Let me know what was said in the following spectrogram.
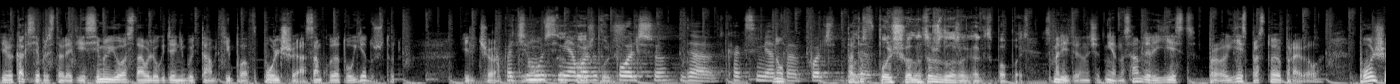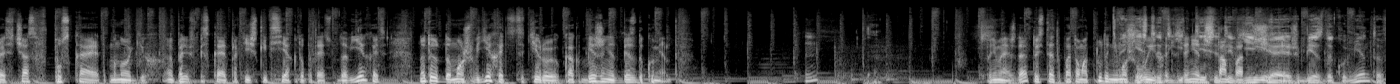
И вы как себе представляете, я семью оставлю где-нибудь там, типа в Польше, а сам куда-то уеду, что ли? Или что? А почему Ну, семья может в Польшу? Да, как семья Ну, в Польшу попадет? в Польшу она тоже должна как-то попасть. Смотрите, значит, нет, на самом деле есть, есть простое правило. Польша сейчас впускает многих, э, впускает практически всех, кто пытается туда въехать, но ты туда можешь въехать, цитирую, как беженец без документов. Понимаешь, да? То есть ты потом оттуда не можешь если выехать. ты, нет если ты въезжаешь без документов,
